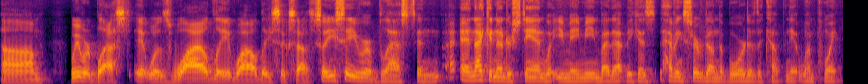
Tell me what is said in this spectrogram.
um, we were blessed. It was wildly, wildly successful. So you say you were blessed, and and I can understand what you may mean by that because having served on the board of the company at one point,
